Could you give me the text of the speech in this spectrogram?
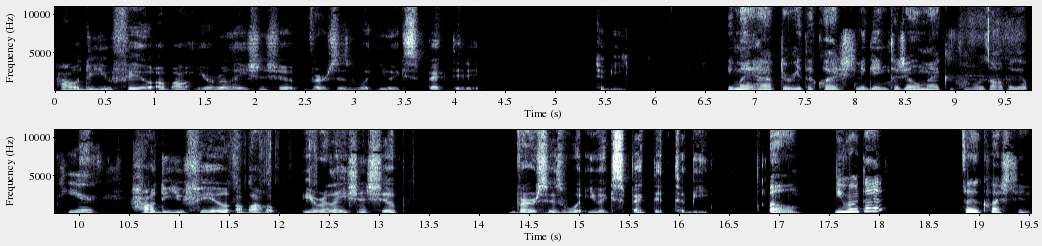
How do you feel about your relationship versus what you expected it to be? You might have to read the question again because your microphone was all the way up here. How do you feel about your relationship versus what you expect it to be? Oh, you wrote that? That's a good question.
